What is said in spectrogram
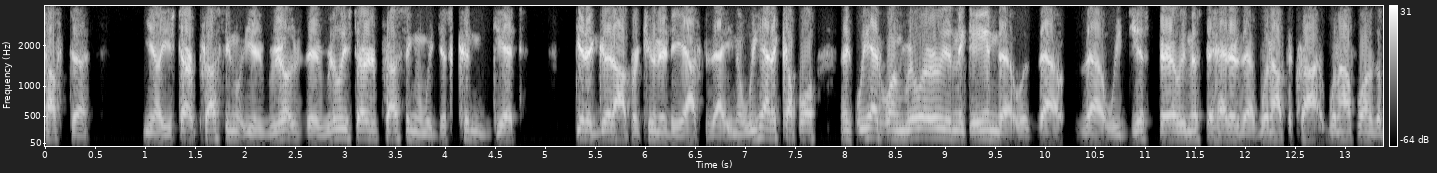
tough to, you know, you start pressing. You really they really started pressing, and we just couldn't get get a good opportunity after that. You know, we had a couple. Like we had one real early in the game that was that that we just barely missed a header that went off the cro- went off one of the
